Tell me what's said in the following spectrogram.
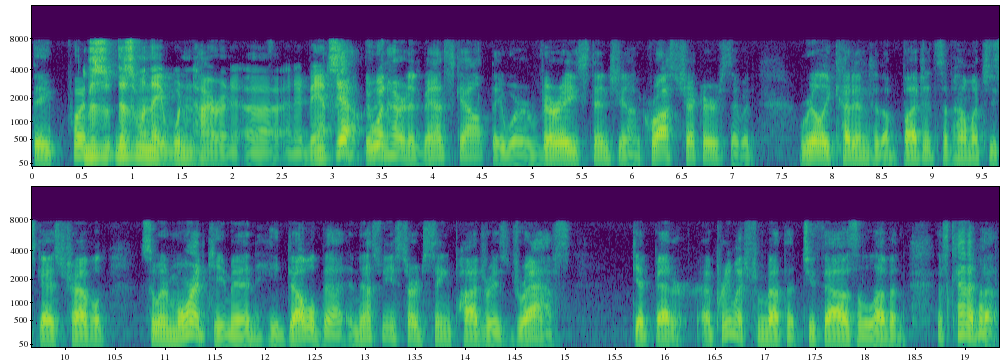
they put this is this is when they wouldn't hire an uh, an advanced yeah scout, they right? wouldn't hire an advanced scout. They were very stingy on cross checkers. They would really cut into the budgets of how much these guys traveled. So when Moorad came in, he doubled that, and that's when you started seeing Padres drafts get better. Uh, pretty much from about the 2011. It's kind of a,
